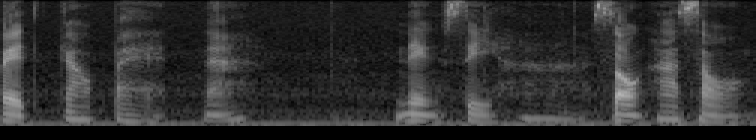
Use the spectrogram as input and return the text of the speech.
8 9 8นะ1 4 5 2 5 2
